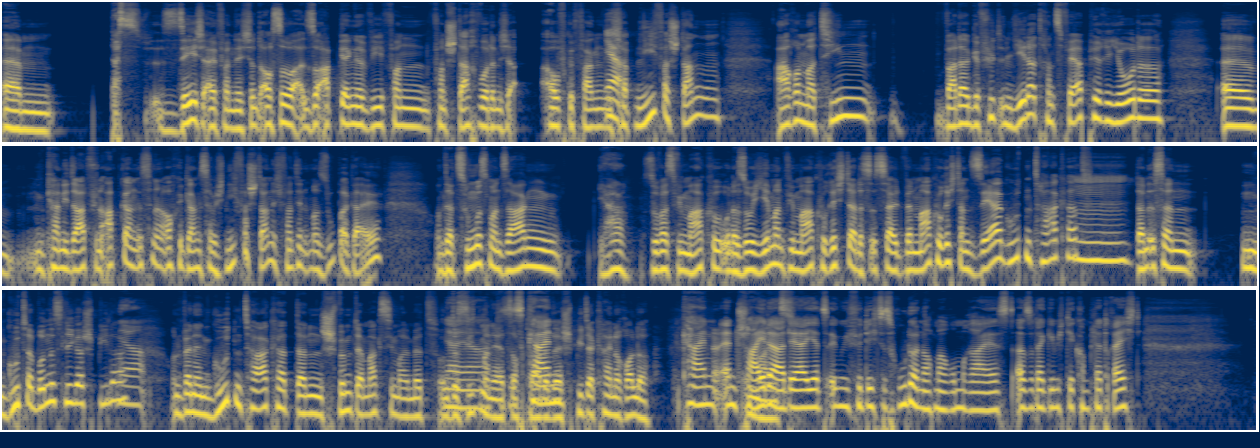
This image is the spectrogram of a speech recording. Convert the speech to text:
ähm, das sehe ich einfach nicht. Und auch so, so Abgänge wie von, von Stach wurde nicht aufgefangen. Ja. Ich habe nie verstanden, Aaron Martin war da gefühlt in jeder Transferperiode äh, ein Kandidat für einen Abgang, ist dann auch gegangen. Das habe ich nie verstanden. Ich fand den immer super geil. Und dazu muss man sagen, ja, sowas wie Marco oder so jemand wie Marco Richter, das ist halt, wenn Marco Richter einen sehr guten Tag hat, Mm, dann ist er ein, ein guter Bundesligaspieler. ja. Und wenn er einen guten Tag hat, dann schwimmt er maximal mit. Und Ja, das sieht man ja jetzt auch gerade, der spielt ja keine Rolle. kein Entscheider, der jetzt irgendwie für dich das Ruder nochmal rumreißt. Also da gebe ich dir komplett recht.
